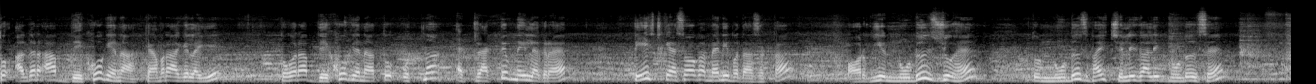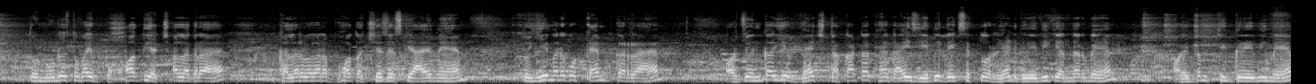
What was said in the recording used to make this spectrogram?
तो अगर आप देखोगे ना कैमरा आगे लाइए तो अगर आप देखोगे ना तो उतना अट्रैक्टिव नहीं लग रहा है। टेस्ट कैसा होगा मैं नहीं बता सकता। और ये नूडल्स जो हैं तो नूडल्स भाई चिली गार्लिक नूडल्स हैं। तो नूडल्स तो भाई बहुत ही अच्छा लग रहा है। कलर वगैरह बहुत अच्छे से इसके आए हुए हैं। तो ये मेरे को टेम्प्ट कर रहा है। और जो इनका ये वेज टकाटक है गाइस ये भी देख सकते हो रेड ग्रेवी के अंदर में है और एकदम थिक ग्रेवी में है।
